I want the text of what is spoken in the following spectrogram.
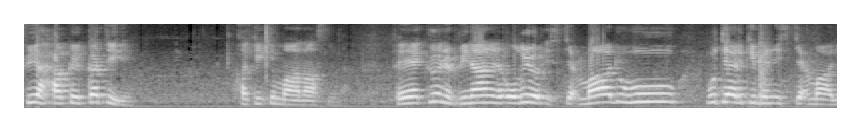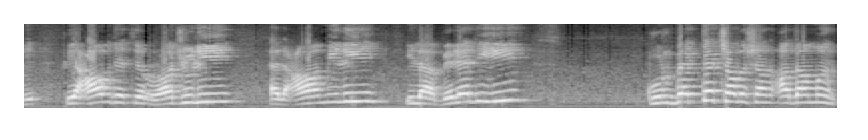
fi hakikatihi hakiki manasında. Feyekûnü binaenaleyh oluyor istimaluhu bu terkibin istimali fi avdeti raculi el amili ila beledihi gurbette çalışan adamın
